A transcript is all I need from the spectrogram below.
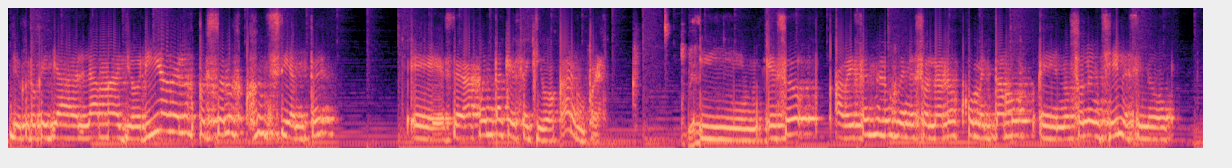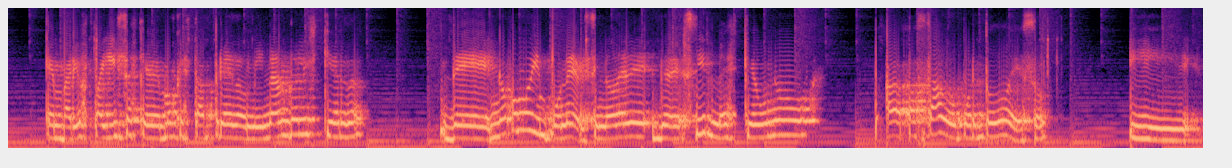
yo creo que ya la mayoría de las personas conscientes eh, se da cuenta que se equivocaron, pues. Y eso a veces los venezolanos comentamos, eh, no solo en Chile, sino en varios países que vemos que está predominando la izquierda, de no como de imponer, sino de, decirles que uno ha pasado por todo eso y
